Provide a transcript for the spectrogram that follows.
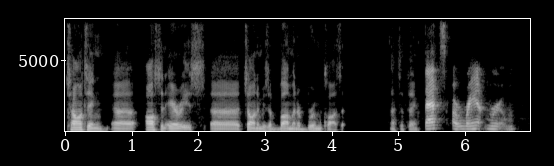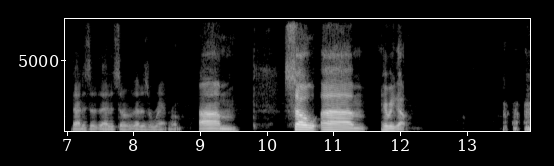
taunting uh, Austin Aries, uh, telling him he's a bum in a broom closet. That's a thing. That's a rant room. That is a that is a that is a rant room. Um, so um, here we go.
